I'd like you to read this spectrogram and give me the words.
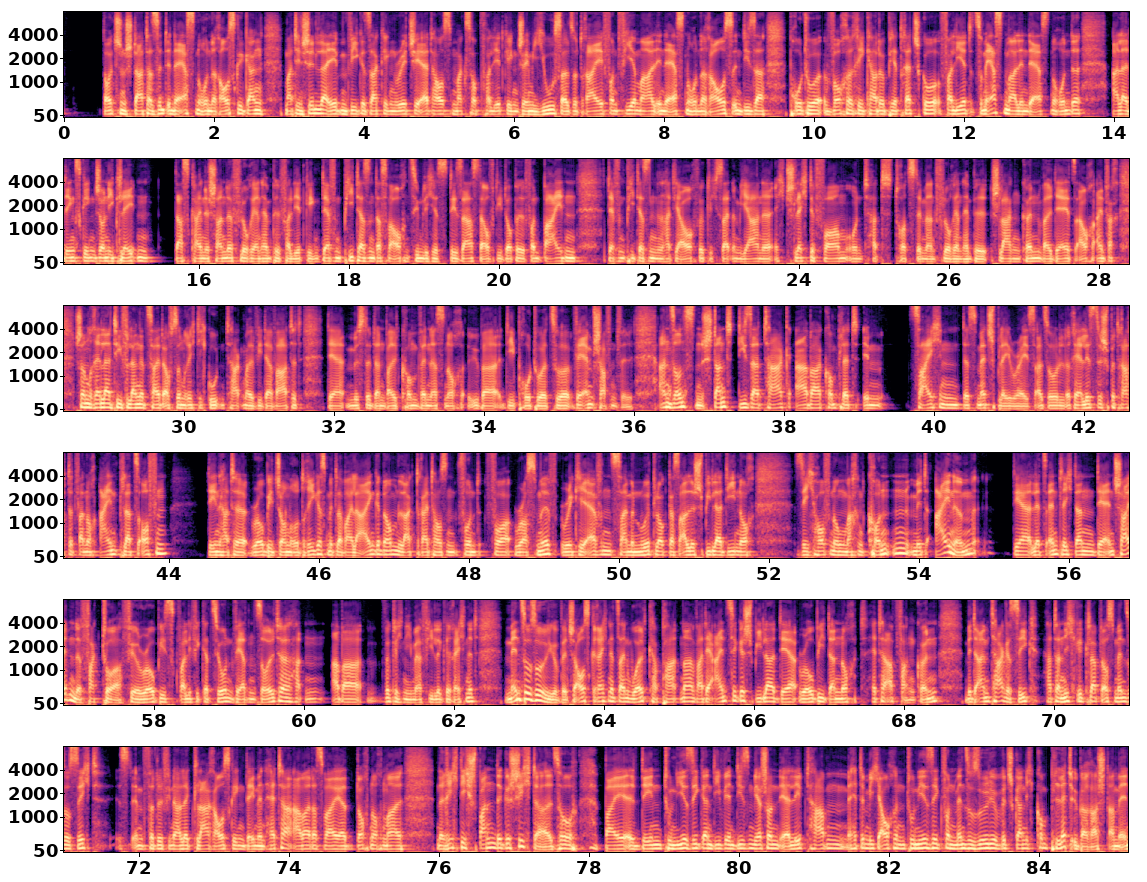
deutschen Starter sind in der ersten Runde rausgegangen. Martin Schindler eben, wie gesagt, gegen Richie Adhouse. Max Hopp verliert gegen Jamie Hughes, also drei von vier Mal in der ersten Runde raus in dieser Pro Tour Woche. Ricardo Pietreczko verliert zum ersten Mal in der ersten Runde, allerdings gegen Johnny Clayton das keine Schande. Florian Hempel verliert gegen Devin Peterson. Das war auch ein ziemliches Desaster auf die Doppel von beiden. Devin Peterson hat ja auch wirklich seit einem Jahr eine echt schlechte Form und hat trotzdem an Florian Hempel schlagen können, weil der jetzt auch einfach schon relativ lange Zeit auf so einen richtig guten Tag mal wieder wartet. Der müsste dann bald kommen, wenn er es noch über die Pro Tour zur WM schaffen will. Ansonsten stand dieser Tag aber komplett im Zeichen des Matchplay Race. Also realistisch betrachtet war noch ein Platz offen. Den hatte Roby John Rodriguez mittlerweile eingenommen, lag 3000 Pfund vor Ross Smith, Ricky Evans, Simon Whitlock, das alle Spieler, die noch sich Hoffnung machen konnten. Mit einem der letztendlich dann der entscheidende Faktor für Robys Qualifikation werden sollte, hatten aber wirklich nicht mehr viele gerechnet. Menzo Suljovic, ausgerechnet sein World Cup-Partner, war der einzige Spieler, der Roby dann noch hätte abfangen können. Mit einem Tagessieg hat er nicht geklappt aus Menzos Sicht, ist im Viertelfinale klar raus gegen Damon Hatter, aber das war ja doch nochmal eine richtig spannende Geschichte. Also bei den Turniersiegern, die wir in diesem Jahr schon erlebt haben, hätte mich auch ein Turniersieg von Menzo Suljovic gar nicht komplett überrascht am Ende.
